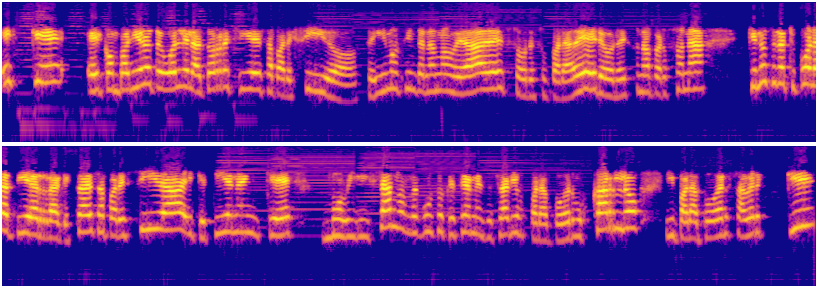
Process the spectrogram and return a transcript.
es que el compañero Tehuel de la Torre sigue desaparecido. Seguimos sin tener novedades sobre su paradero. Es una persona que no se la chupó a la tierra, que está desaparecida y que tienen que movilizar los recursos que sean necesarios para poder buscarlo y para poder saber qué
